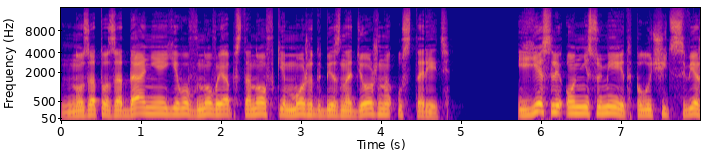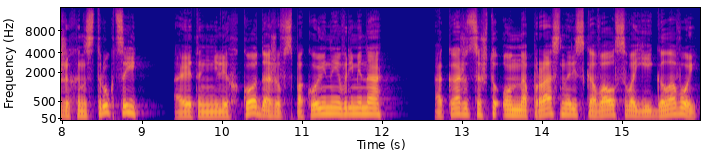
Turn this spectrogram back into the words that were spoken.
но зато задание его в новой обстановке может безнадежно устареть. И если он не сумеет получить свежих инструкций, а это нелегко даже в спокойные времена, окажется, что он напрасно рисковал своей головой.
